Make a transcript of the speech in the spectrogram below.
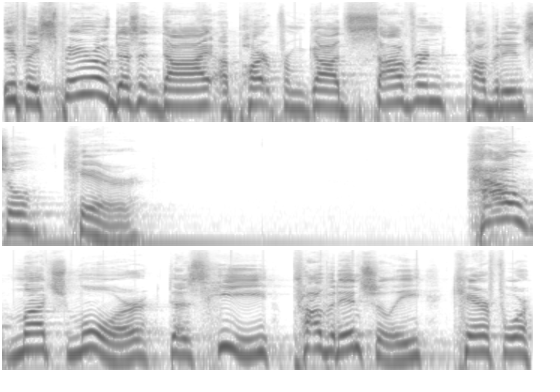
If a sparrow doesn't die apart from God's sovereign providential care, how much more does He providentially care for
